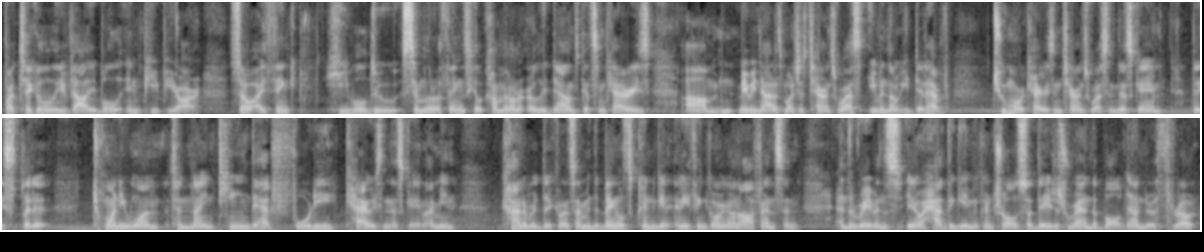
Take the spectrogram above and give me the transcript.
particularly valuable in PPR. So I think he will do similar things. He'll come in on early downs, get some carries. Um, maybe not as much as Terrence West, even though he did have two more carries than Terrence West in this game. They split it 21 to 19. They had 40 carries in this game. I mean, kind of ridiculous. I mean, the Bengals couldn't get anything going on offense, and and the Ravens, you know, had the game in control, so they just ran the ball down their throat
